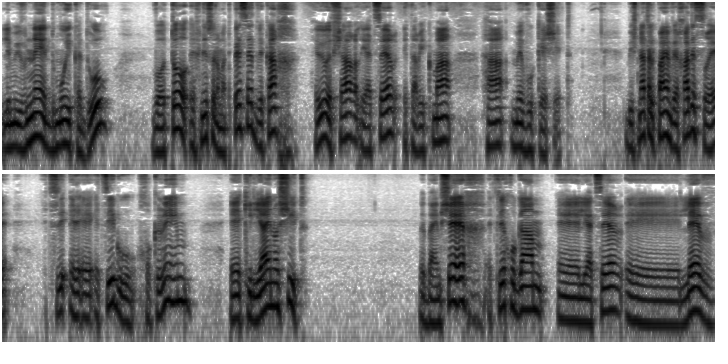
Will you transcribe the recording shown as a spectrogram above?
למבנה דמוי כדור, ואותו הכניסו למדפסת וכך היו אפשר לייצר את הרקמה המבוקשת. בשנת 2011 אה, אה, הציגו חוקרים כליה אנושית, ובהמשך הצליחו גם לייצר לב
